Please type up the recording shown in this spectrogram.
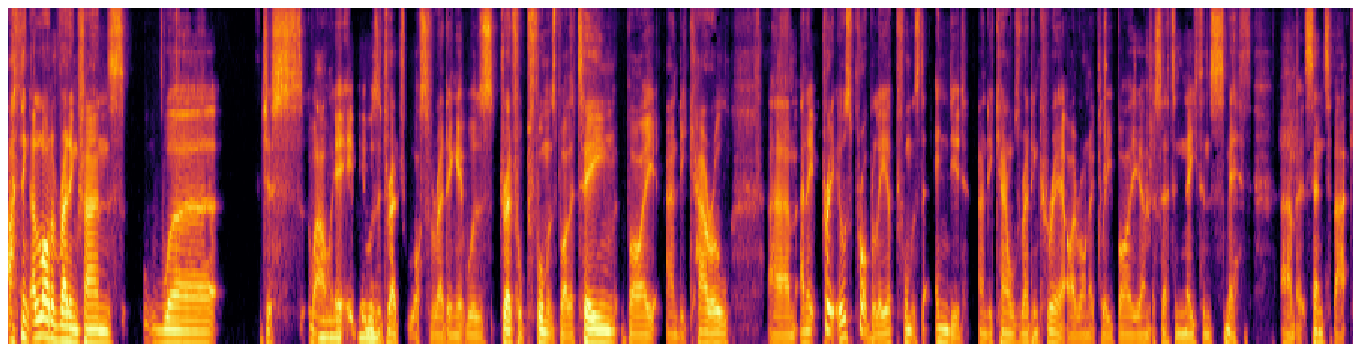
I think a lot of Reading fans were just well, it, it, it, was a mm-hmm. dreadful loss for Reading. It was dreadful performance by the team, by Andy Carroll. Um, and it pre- it was probably a performance that ended Andy Carroll's Reading career, ironically, by um, a certain Nathan Smith um, at centre back.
